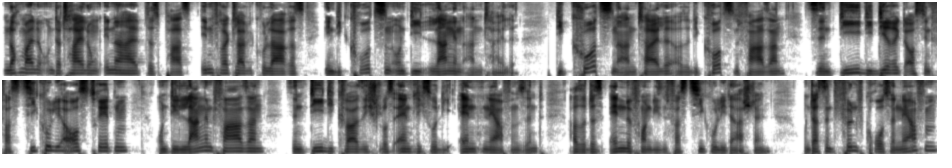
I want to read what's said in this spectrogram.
nochmal eine Unterteilung innerhalb des Pars infraclavicularis in die kurzen und die langen Anteile. Die kurzen Anteile, also die kurzen Fasern, sind die, die direkt aus den Faszikuli austreten und die langen Fasern sind die, die quasi schlussendlich so die Endnerven sind, also das Ende von diesen Faszikuli darstellen. Und das sind fünf große Nerven,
